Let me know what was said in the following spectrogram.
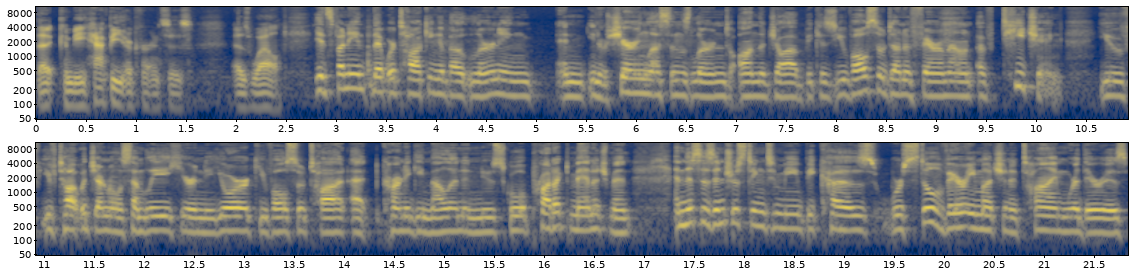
that can be happy occurrences as well. It's funny that we're talking about learning and you know sharing lessons learned on the job because you've also done a fair amount of teaching. You've you've taught with General Assembly here in New York. You've also taught at Carnegie Mellon and New School product management. And this is interesting to me because we're still very much in a time where there is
